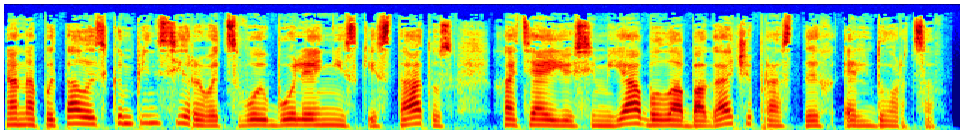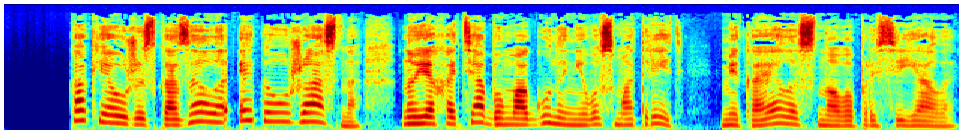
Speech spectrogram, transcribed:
она пыталась компенсировать свой более низкий статус, хотя ее семья была богаче простых эльдорцев. Как я уже сказала, это ужасно, но я хотя бы могу на него смотреть. Микаэла снова просияла.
